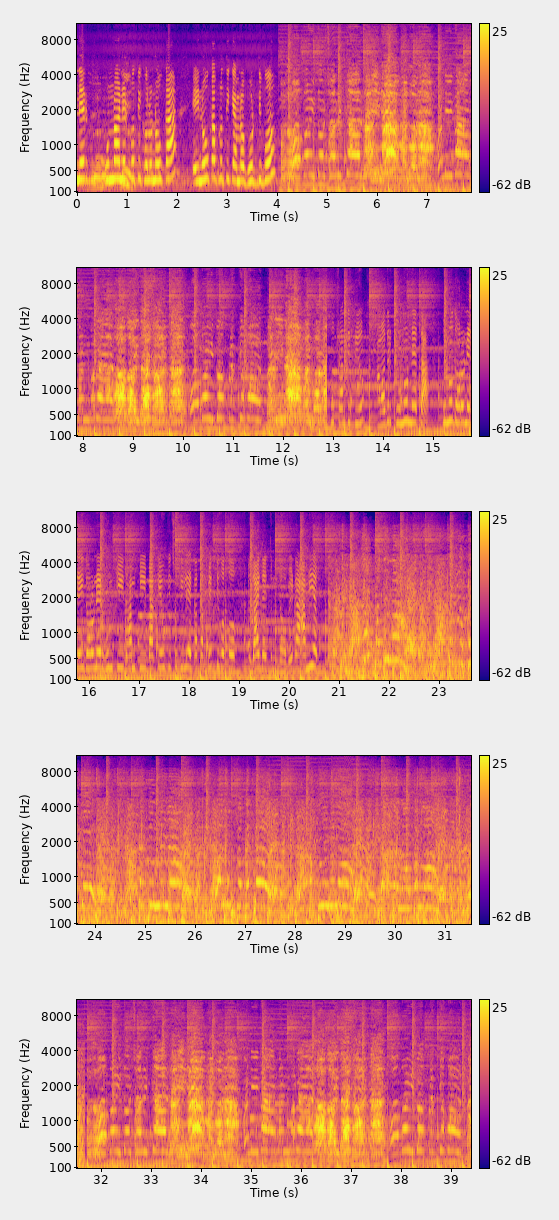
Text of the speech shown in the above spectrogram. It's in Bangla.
উন্নয়নের উন্নয়নের প্রতীক হলো নৌকা। এই নৌকা প্রতীকে আমরা ভোট দিব। অবৈধ সরকার না মানব না না মানব না অবৈধ সরকার অবৈধ প্রজ্ঞাপন না মানব না খুব শান্তিপ্রিয়। আমাদের কোনো নেতা কোনো ধরনের এই ধরনের হুমকি ধামকি বা কেউ কিছু দিলে এটা তার ব্যক্তিগত দায় দায়িত্ব নিতে হবে। এটা আমি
